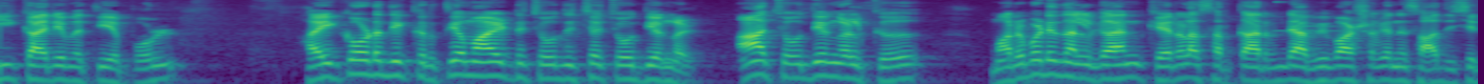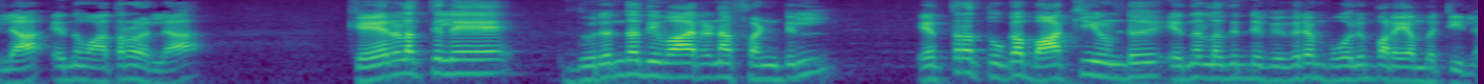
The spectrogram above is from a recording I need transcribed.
ഈ കാര്യം എത്തിയപ്പോൾ ഹൈക്കോടതി കൃത്യമായിട്ട് ചോദിച്ച ചോദ്യങ്ങൾ ആ ചോദ്യങ്ങൾക്ക് മറുപടി നൽകാൻ കേരള സർക്കാരിന്റെ അഭിഭാഷകന് സാധിച്ചില്ല എന്ന് മാത്രമല്ല കേരളത്തിലെ ദുരന്ത നിവാരണ ഫണ്ടിൽ എത്ര തുക ബാക്കിയുണ്ട് എന്നുള്ളതിന്റെ വിവരം പോലും പറയാൻ പറ്റിയില്ല.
